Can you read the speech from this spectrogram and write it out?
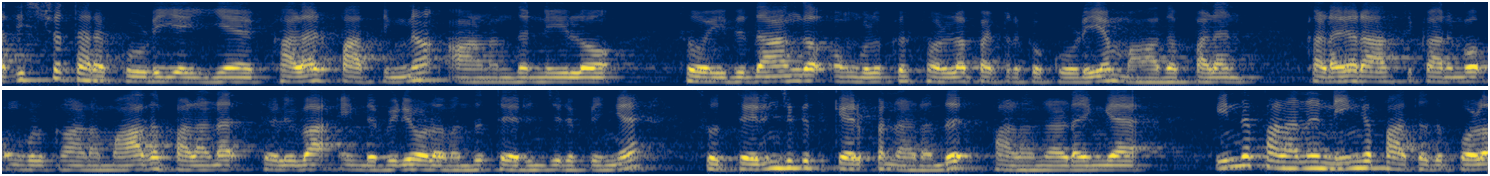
அதிர்ஷ்டம் தரக்கூடிய கலர் பார்த்திங்கன்னா ஆனந்த நீளம் ஸோ இதுதாங்க உங்களுக்கு சொல்லப்பட்டிருக்கக்கூடிய மாத பலன் கடகராசிக்காரங்க உங்களுக்கான மாத பலனை தெளிவாக இந்த வீடியோவில் வந்து தெரிஞ்சிருப்பீங்க. ஸோ தெரிஞ்சுக்கிறதுக்கேற்ப நடந்து பலனடைங்க. இந்த பலனை நீங்கள் பார்த்தது போல்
